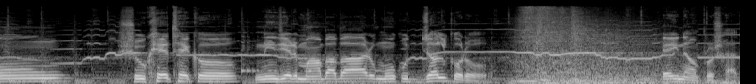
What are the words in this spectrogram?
ওম। সুখে থেকো নিজের মা বাবার মুখ উজ্জ্বল করো। এই নাও প্রসাদ।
